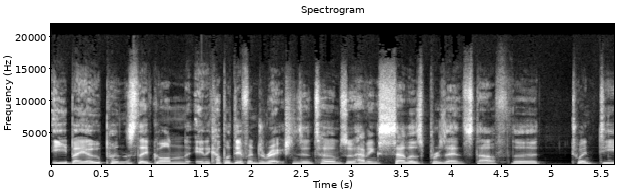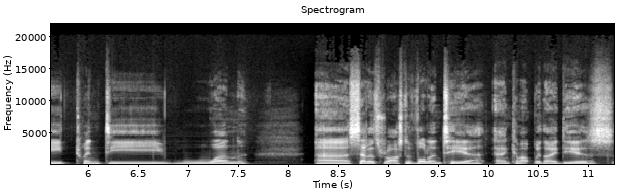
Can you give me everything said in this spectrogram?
eBay opens, they've gone in a couple of different directions in terms of having sellers present stuff. The 2021 uh, sellers were asked to volunteer and come up with ideas,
